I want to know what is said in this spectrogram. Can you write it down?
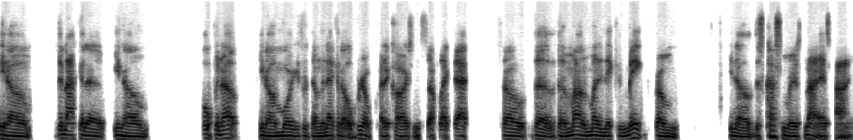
you know, they're not to, you know, open up, you know, a mortgage with them. They're not to open up credit cards and stuff like that. So the the amount of money they can make from, you know, this customer is not as high.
